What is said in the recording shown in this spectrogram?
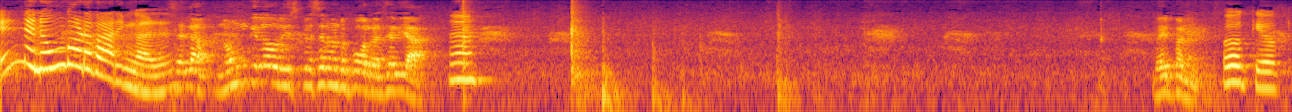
என்ன நுங்கோட வாரீங்கள்? நொங்கில ஒரு ஸ்பெஷல் ஒன்று போடுறேன் சரியா? வெயிட் பண்ணுங்க. Okay okay.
